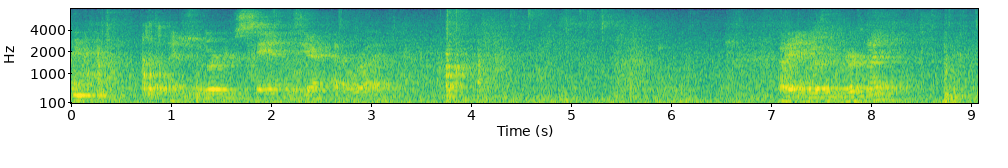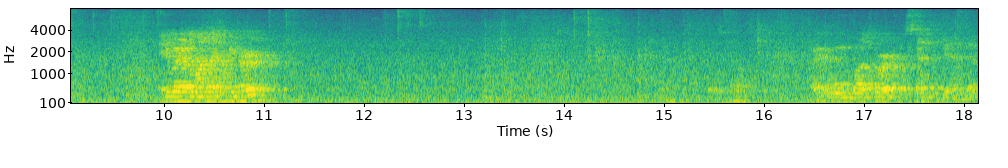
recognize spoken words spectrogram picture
Thank you. I just want to Sam and Jack have arrived. All right, anyone else like to be heard tonight? Anyone online like to be heard? All right, we'll move on to our consent agenda.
